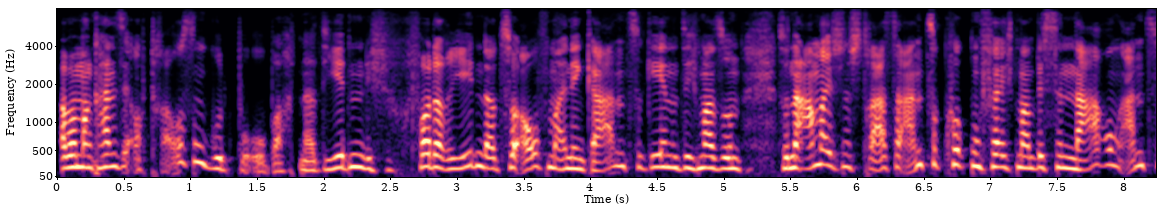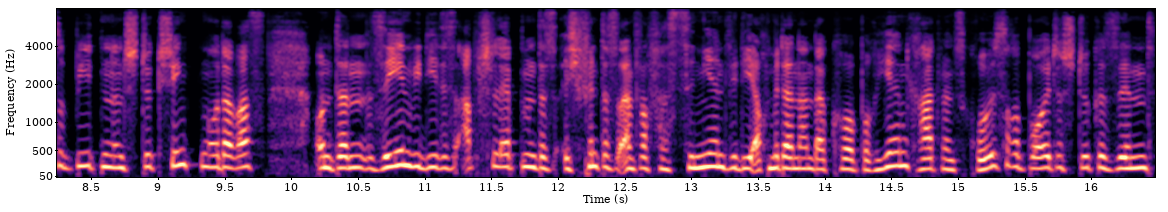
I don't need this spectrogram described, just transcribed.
Aber man kann sie auch draußen gut beobachten. Also jeden, ich fordere jeden dazu auf, mal in den Garten zu gehen und sich mal so, ein, so eine Ameisenstraße anzugucken, vielleicht mal ein bisschen Nahrung anzubieten, ein Stück Schinken oder was und dann sehen, wie die das abschleppen. Das, ich finde das einfach faszinierend, wie die auch miteinander kooperieren, gerade wenn es größere Beutestücke sind.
